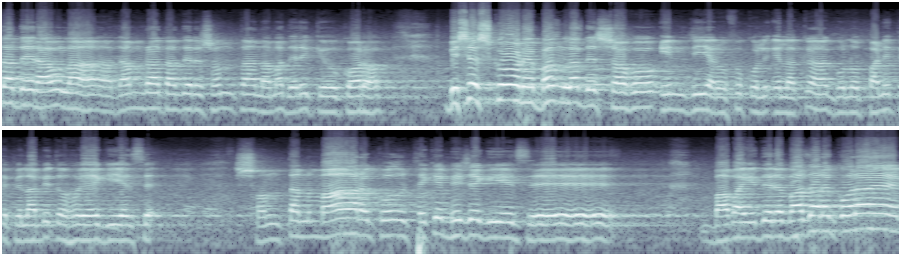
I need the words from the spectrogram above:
তাদের আওলাদ, আমরা তাদের সন্তান আমাদের কেউ কর। বিশেষ করে বাংলাদেশ সহ ইন্ডিয়ার উপকূল এলাকাগুলো পানিতে প্লাবিত হয়ে গিয়েছে। সন্তান মার কোল থেকে ভেজে গিয়েছে। বাবা ঈদের বাজার করায়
